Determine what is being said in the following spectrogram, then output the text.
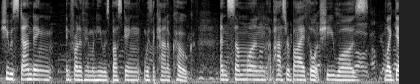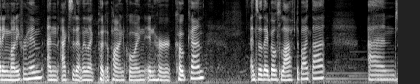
she was standing in front of him when he was busking with a can of Coke. And someone, a passerby, thought she was like getting money for him and accidentally like put a pound coin in her Coke can. And so they both laughed about that. And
